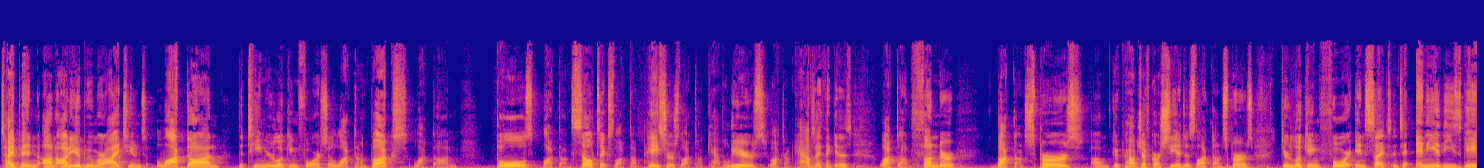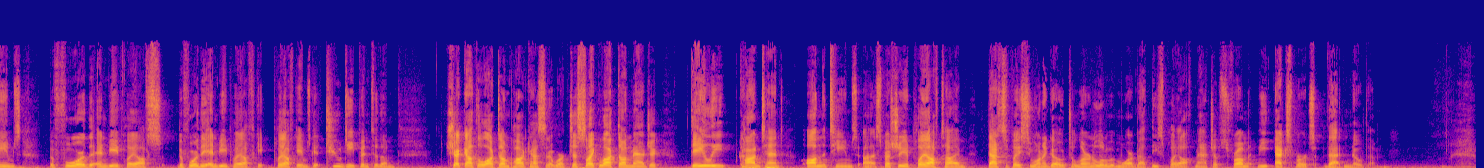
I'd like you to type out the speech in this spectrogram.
type in on Audioboom or iTunes, Locked On, the team you're looking for. So Locked On Bucks, Locked On Bulls, Locked On Celtics, Locked On Pacers, Locked On Cavaliers, Locked On Cavs, I think it is, Locked On Thunder, Locked On Spurs. Um, good pal Jeff Garcia does Locked On Spurs. If you're looking for insights into any of these games before the NBA playoffs, before the NBA playoff playoff games get too deep into them, check out the Locked On Podcast Network. Just like Locked On Magic, daily content on the teams, uh, especially at playoff time. That's the place you want to go to learn a little bit more about these playoff matchups from the experts that know them.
